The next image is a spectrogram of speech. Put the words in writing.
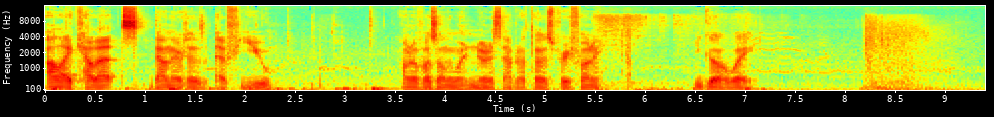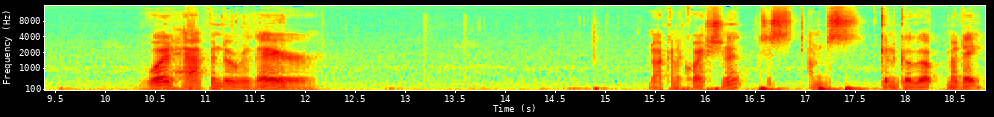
I like how that's down there says FU. I don't know if I was the only one who noticed that, but I thought it was pretty funny. You go away. What happened over there? I'm not gonna question it. Just I'm just gonna go up my day.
